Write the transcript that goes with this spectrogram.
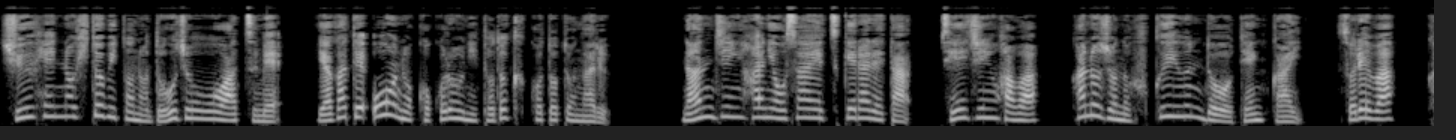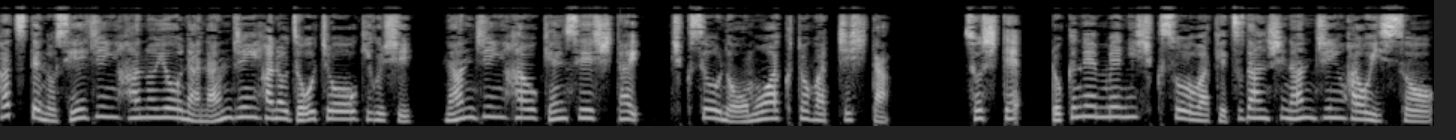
周辺の人々の同情を集め、やがて王の心に届くこととなる。南人派に抑えつけられた成人派は、彼女の福井運動を展開。それは、かつての成人派のような南人派の増長を危惧し、南人派を牽制したい、畜生の思惑と合致した。そして、6年目に畜生は決断し南人派を一掃。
